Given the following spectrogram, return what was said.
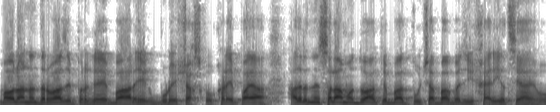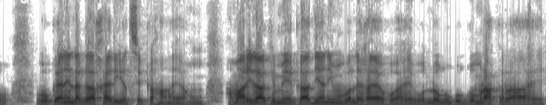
मौलाना दरवाजे पर गए, बाहर एक बूढ़े शख्स को खड़े पाया। हज़रत ने सलाम और दुआ के बाद पूछा, बाबा जी, खैरियत से आए हो? वो कहने लगा, खैरियत से कहाँ आया हूँ? हमारे इलाके में एक आदियानी मुबल आया हुआ है। वो लोगों को गुमराह कर रहा है।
